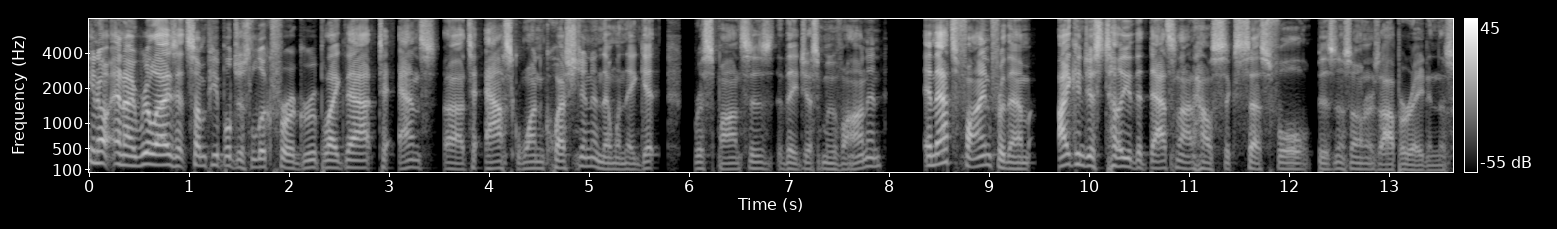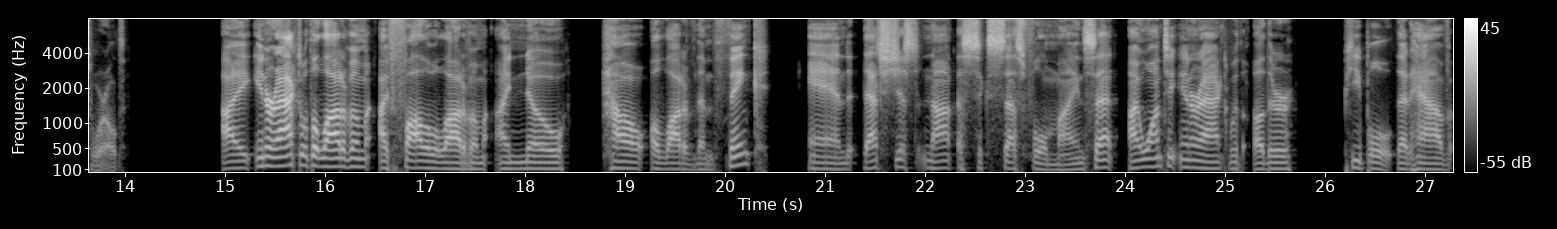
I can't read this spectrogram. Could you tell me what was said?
You know, and I realize that some people just look for a group like that to ans- uh, to ask one question, and then when they get responses, they just move on, and and that's fine for them. I can just tell you that that's not how successful business owners operate in this world. I interact with a lot of them, I follow a lot of them, I know how a lot of them think, and that's just not a successful mindset. I want to interact with other people that have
